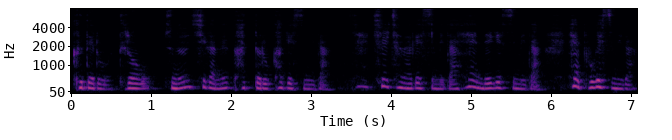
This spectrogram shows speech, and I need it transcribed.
그대로 들어주는 시간을 갖도록 하겠습니다. 실천하겠습니다. 해내겠습니다. 해보겠습니다.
